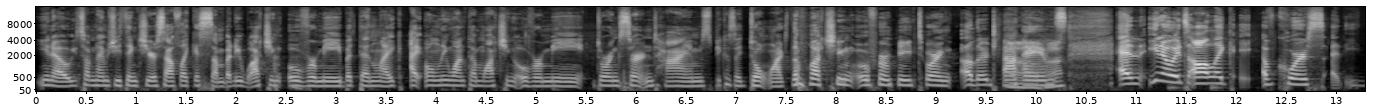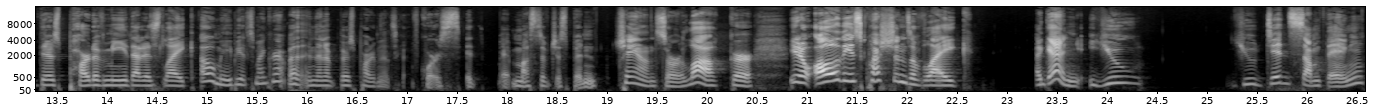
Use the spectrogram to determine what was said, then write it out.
you know, sometimes you think to yourself, like, is somebody watching over me? But then, like, I only want them watching over me during certain times because I don't want them watching over me during other times. Uh-huh. And, you know, it's all like, of course, there's part of me that is like, oh, maybe it's my grandpa. And then there's part of me that's like, of course, it, it must have just been chance or luck or, you know, all of these questions of like, again, you you did something,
